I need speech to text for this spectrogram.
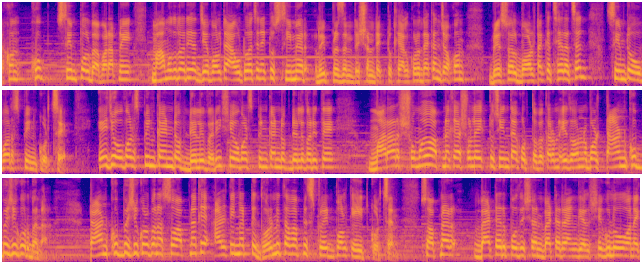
এখন খুব সিম্পল ব্যাপার। আপনি মাহমুদুল্লাহ রিয়াদ যে বলটা আউট হয়েছেন, একটু সিমের রিপ্রেজেন্টেশনটা একটু খেয়াল করে দেখেন, যখন ব্রেসওয়েল বলটাকে ছেড়েছেন সিমটা ওভার স্পিন করছে। এই যে over spin kind of delivery সেই ওভার স্পিন কাইন্ড অফ ডেলিভারিতে মারার সময়ও আপনাকে আসলে একটু চিন্তা করতে হবে, কারণ এই ধরনের বল টার্ন খুব বেশি করবে না। টার্ন খুব বেশি করবে না। সো আপনাকে আলটিমেটলি ধরে নিতে হবে আপনি স্ট্রেট বলকে হিট করছেন। সো আপনার ব্যাটের পজিশন ব্যাটের অ্যাঙ্গেল সেগুলো অনেক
